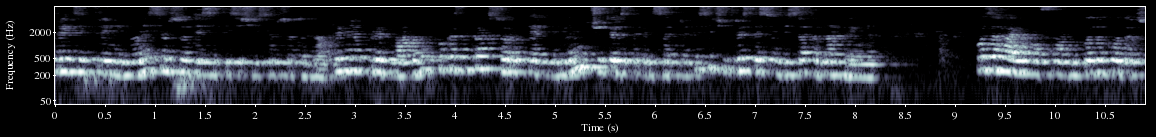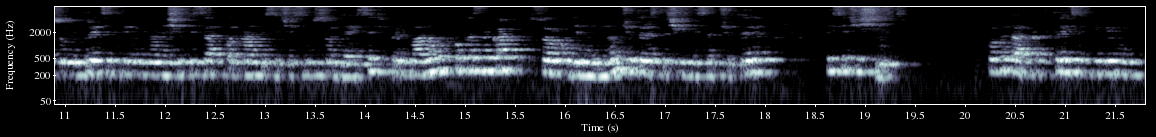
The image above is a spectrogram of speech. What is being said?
33 мільйони 710 тисяч 801 гривня, при планових показниках 45 мільйонів 453 тисячі 371 гривня. По загальному фонду по доходах в сумі 33 мільйони 61 тисяча 710, при планових показниках 41 мільйон 464 тисячі 6. По видатках 30 мільйонів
